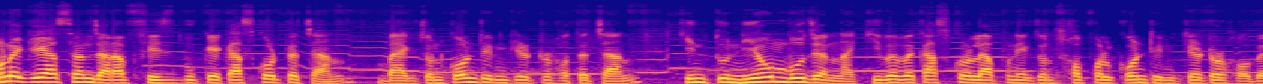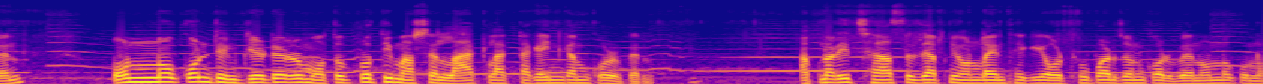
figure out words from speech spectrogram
অনেকে আছেন যারা ফেসবুকে কাজ করতে চান বা একজন কন্টেন্ট ক্রিয়েটর হতে চান, কিন্তু নিয়ম বোঝেন না কীভাবে কাজ করলে আপনি একজন সফল কন্টেন্ট ক্রিয়েটর হবেন। অন্য কন্টেন্ট ক্রিয়েটরের মতো প্রতি মাসে লাখ লাখ টাকা ইনকাম করবেন। আপনার ইচ্ছা আছে যে আপনি অনলাইন থেকে অর্থ উপার্জন করবেন, অন্য কোনো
